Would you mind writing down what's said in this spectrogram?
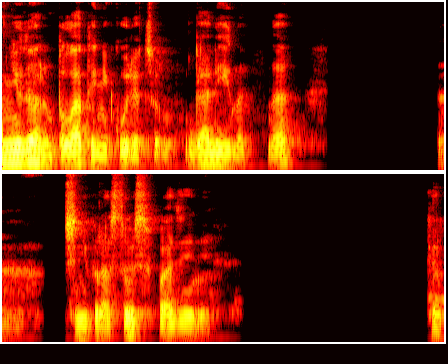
Недаром по латыни курицу Галина, да? Это же непростое совпадение. Как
